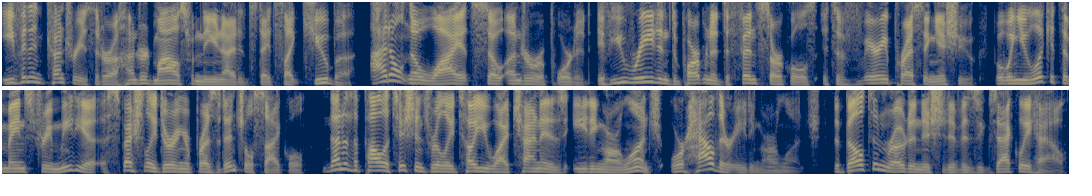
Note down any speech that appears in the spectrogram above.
even in countries that are 100 miles from the United States, like Cuba. I don't know why it's so underreported. If you read in Department of Defense circles, it's a very pressing issue. But when you look at the mainstream media, especially during a presidential cycle, none of the politicians really tell you why China is eating our lunch or how they're eating our lunch. The Belt and Road Initiative is exactly how.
